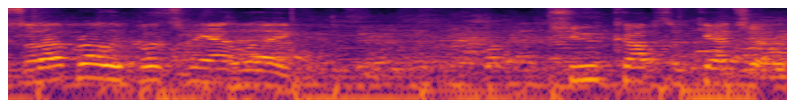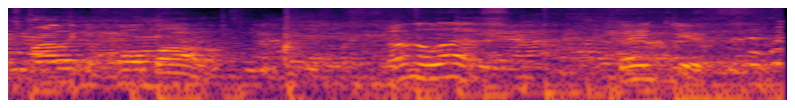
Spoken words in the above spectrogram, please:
So that probably puts me at like two cups of ketchup. It's probably like a full bottle. Nonetheless, thank you.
